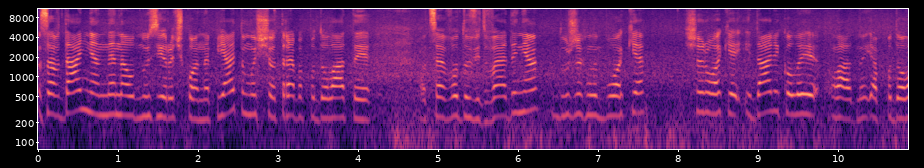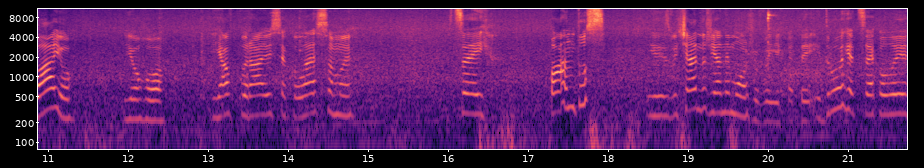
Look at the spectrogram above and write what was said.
завдання не на одну зірочку, а на п'ять, тому що треба подолати оце водовідведення дуже глибоке, широке. І далі, коли ладно, я подолаю його, я впираюся колесами в цей пандус. І, звичайно ж, я не можу виїхати. І друге, це коли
